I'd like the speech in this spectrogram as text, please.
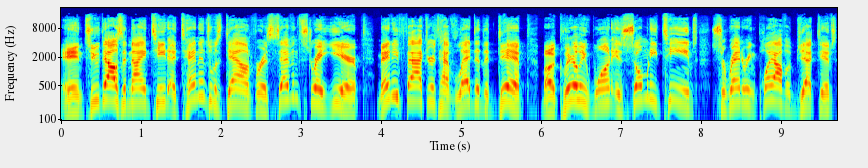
In 2019, attendance was down for a seventh straight year. Many factors have led to the dip, but clearly one is so many teams surrendering playoff objectives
